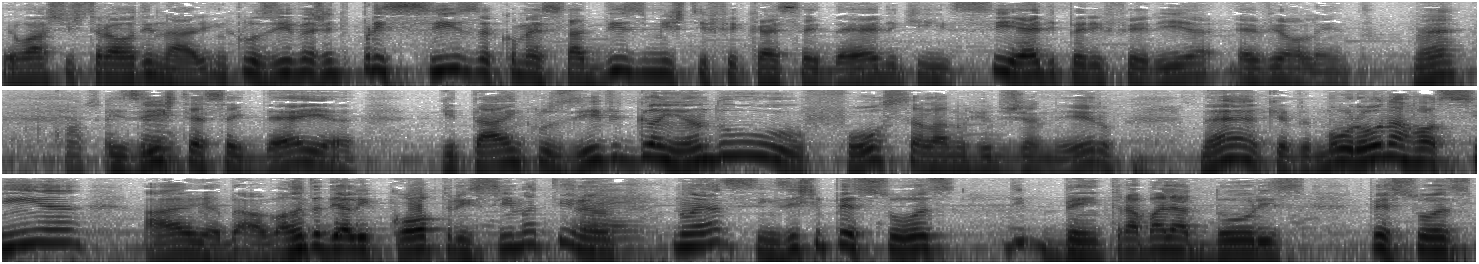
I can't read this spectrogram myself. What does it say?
eu acho extraordinário. Inclusive, a gente precisa começar a desmistificar essa ideia de que se é de periferia é violento. Né? Existe essa ideia que está, inclusive, ganhando força lá no Rio de Janeiro. Né? Que morou na Rocinha, anda de helicóptero em cima atirando. É. Não é assim. Existem pessoas de bem, trabalhadores, pessoas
